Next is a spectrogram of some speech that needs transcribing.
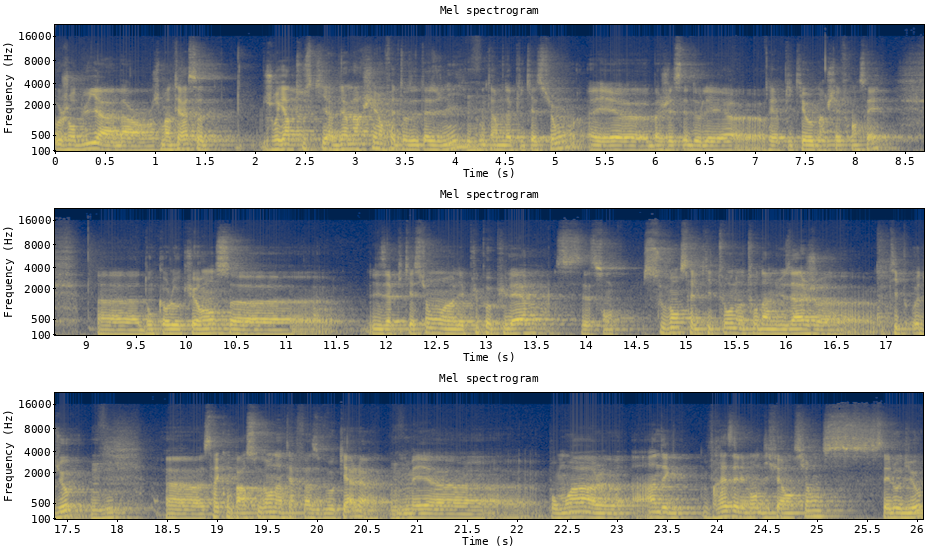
aujourd'hui, bah, je m'intéresse je regarde tout ce qui a bien marché en fait aux États-Unis mhm. en termes d'applications et bah, j'essaie de les réappliquer au marché français. donc en l'occurrence, les applications euh, les plus populaires, ce sont souvent celles qui tournent autour d'un usage euh, type audio. Mhm. Euh, c'est vrai qu'on parle souvent d'interface vocale, mhm. mais pour moi, un des vrais éléments différenciants, c'est l'audio.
